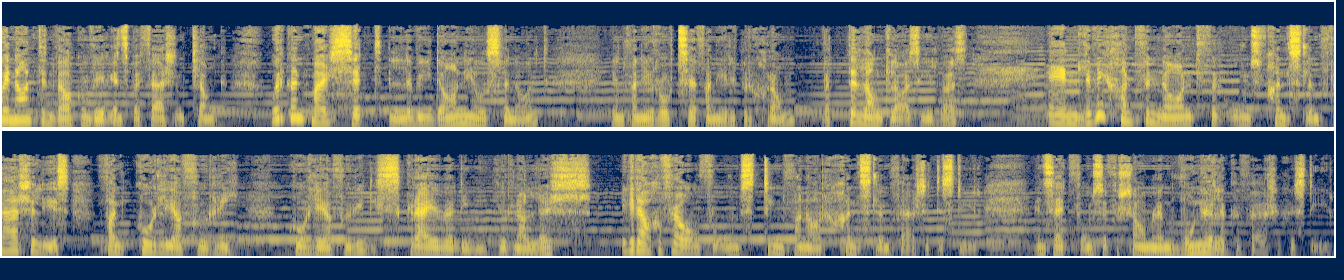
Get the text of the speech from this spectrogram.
Goeienaand en welkom weer eens by Vers en Klank. Oorkant my sit Libby Daniels vanaand, een van die rotse van hierdie program wat te lank laas hier was. En Libby gaan vanaand vir ons gunsteling verse lees van Corlia Fourie. Corlia Fourie, die skrywer, die joernalis. Ek het haar gevra om vir ons 10 van haar gunsteling verse te stuur en sy het vir ons 'n versameling wonderlike verse gestuur.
